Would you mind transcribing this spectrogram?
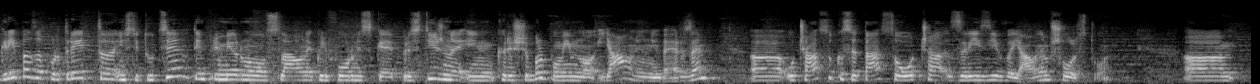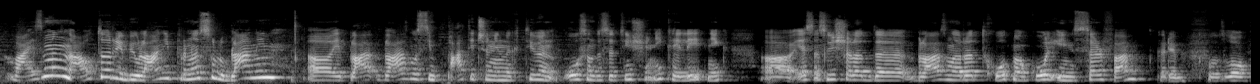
Gre pa za portret eh, institucije, v tem primeru slavne kalifornijske prestižne in, kar je še bolj pomembno, javne univerze, eh, v času, ko se ta sooča z rezi v javnem šolstvu. Uh, Weizmann, avtor, je bil lani pri nas v Ljubljani, uh, je blazno simpatičen in aktiven 80 in še nekaj letnik, jaz sem slišala, da blazno rad hodi naokoli in surfa, kar je zelo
